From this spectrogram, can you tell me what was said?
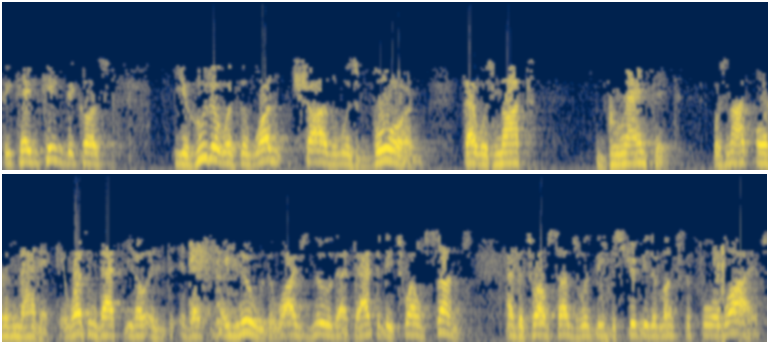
became king because Yehuda was the one child who was born that was not granted was not automatic. It wasn't that, you know, that they knew, the wives knew that there had to be 12 sons, and the 12 sons would be distributed amongst the four wives.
